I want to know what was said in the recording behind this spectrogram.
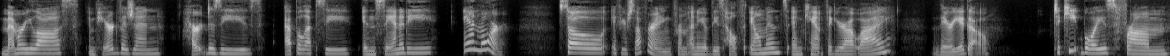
memory loss, impaired vision, heart disease, epilepsy, insanity, and more. So, if you're suffering from any of these health ailments and can't figure out why, there you go. To keep boys from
